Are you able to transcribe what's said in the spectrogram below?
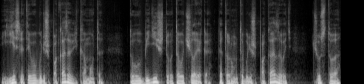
Если ты его будешь показывать кому-то, то убедись, что у того человека, которому ты будешь показывать, чувство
